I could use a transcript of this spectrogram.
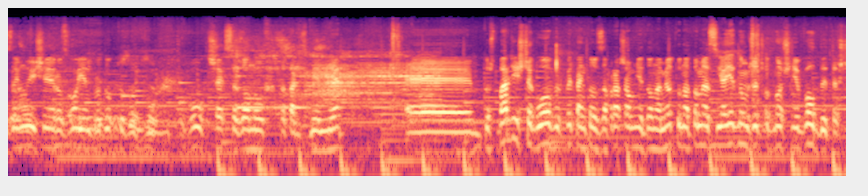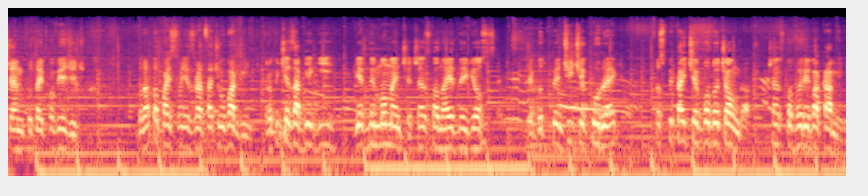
zajmuję się rozwojem produktów od dwóch, dwóch, trzech sezonów, to tak zmiennie. Eee, dość bardziej szczegółowych pytań to zapraszam mnie do namiotu, natomiast ja jedną rzecz odnośnie wody też chciałem tutaj powiedzieć, bo na to Państwo nie zwracacie uwagi. Robicie zabiegi w jednym momencie, często na jednej wiosce. Jak odkręcicie kurek, to spytajcie w wodociągach, często wyrywakami.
